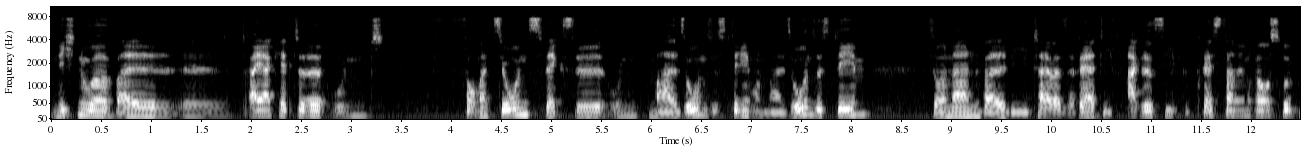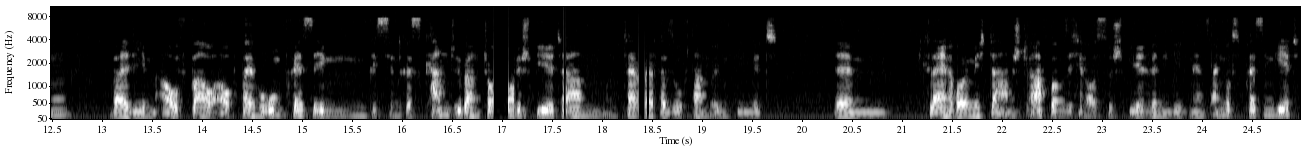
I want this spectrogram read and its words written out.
Nicht nur, weil äh, Dreierkette und Formationswechsel und mal so ein System und mal so ein System, sondern weil die teilweise relativ aggressiv gepresst haben im Rausrücken, weil die im Aufbau auch bei hohem Pressing ein bisschen riskant über ein Tor gespielt haben und teilweise versucht haben, irgendwie mit ähm, kleinräumig da am Strafraum sich herauszuspielen, wenn der Gegner ins Angriffspressing geht.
